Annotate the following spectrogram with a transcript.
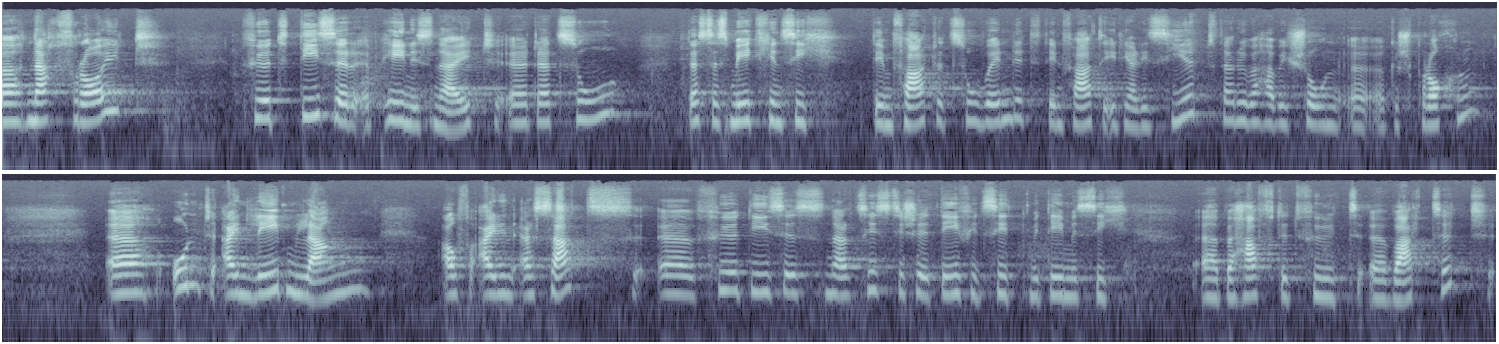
Äh, nach Freud führt dieser Penisneid äh, dazu, dass das Mädchen sich dem Vater zuwendet, den Vater idealisiert, darüber habe ich schon äh, und ein Leben lang auf einen Ersatz für dieses narzisstische Defizit, mit dem es sich behaftet fühlt, wartet.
